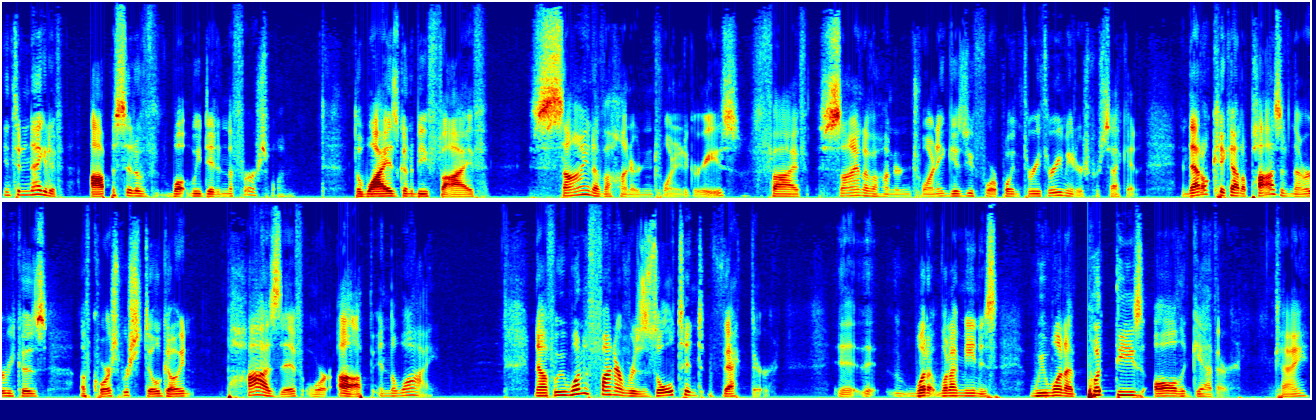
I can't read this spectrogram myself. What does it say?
into the negative, opposite of what we did in the first one. The y is going to be 5 sine of 120 degrees. 5 sine of 120 gives you 4.33 meters per second. And that'll kick out a positive number because, of course, we're still going positive or up in the y. Now, if we want to find a resultant vector, eh, eh, what, what I mean is we want to put these all together. Okay?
